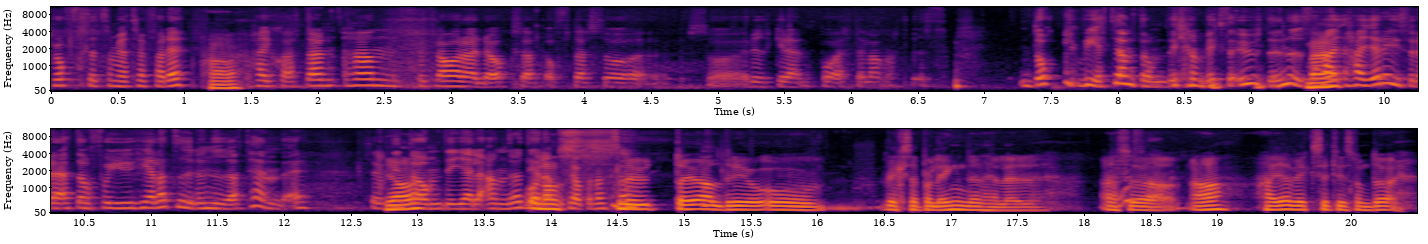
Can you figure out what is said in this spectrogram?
hajproffset som jag träffade, Ja. hajskötaren, han förklarade också att ofta så, så ryker den på ett eller annat vis. Dock vet jag inte om det kan växa ut en ny. Haj- hajar är ju sådär att de får ju hela tiden nya tänder. Så jag vet Ja. inte om det gäller andra Och delar de på kroppen också. slutar ju aldrig att växa på längden heller. Alltså, så? ja, hajar växer tills de dör.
